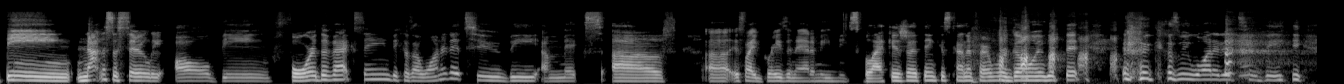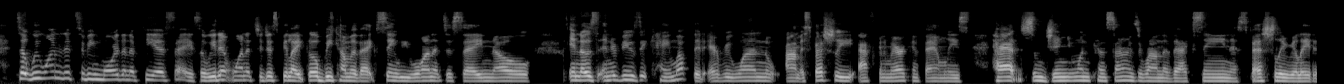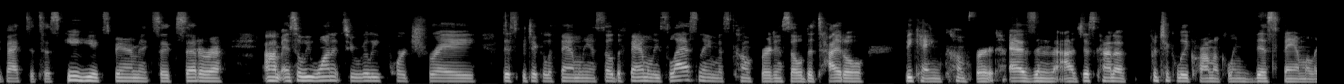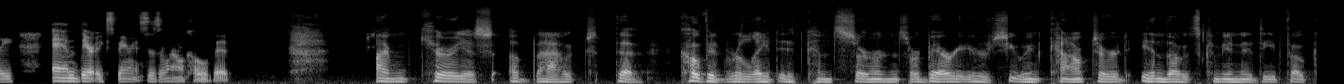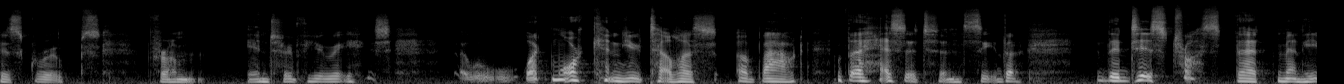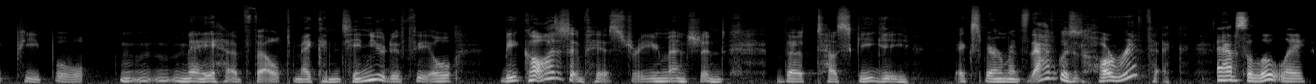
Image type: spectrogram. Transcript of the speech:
being not necessarily all being for the vaccine, because I wanted it to be a mix of uh, it's like Grey's Anatomy meets Blackish, I think is kind of where we're going with it because we wanted it to be, so we wanted it to be more than a PSA. So we didn't want it to just be like, go become a vaccine. We wanted to say, no. In those interviews, it came up that everyone, um, especially African American families, had some genuine concerns around the vaccine, especially related back to Tuskegee experiments, et cetera. Um, and so we wanted to really portray this particular family. And so the family's last name is Comfort. And so the title became comfort, as in uh, just kind of particularly chronicling this family and their experiences around COVID. I'm curious about the COVID related concerns or barriers you encountered in those community focus groups from interviewees. What more can you tell us about the hesitancy, the the distrust that many people may have felt, may continue to feel because of history. You mentioned the Tuskegee experiments. That was horrific. Absolutely.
